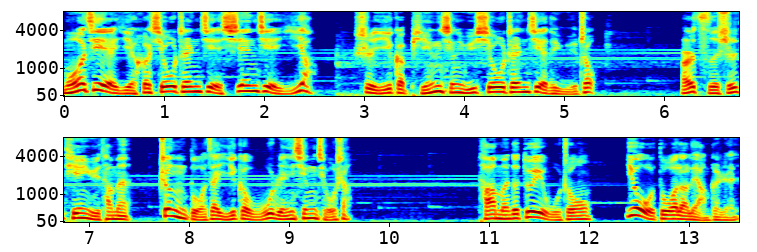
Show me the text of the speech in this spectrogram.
魔界也和修真界、仙界一样，是一个平行于修真界的宇宙。而此时，天宇他们正躲在一个无人星球上。他们的队伍中又多了两个人，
